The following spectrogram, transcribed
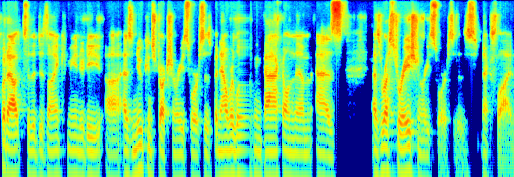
put out to the design community uh, as new construction resources, but now we're looking back on them as, as restoration resources. Next slide.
